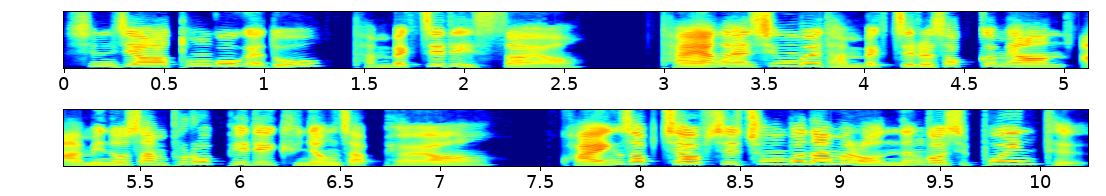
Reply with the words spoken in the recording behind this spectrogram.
심지어 통곡에도 단백질이 있어요. 다양한 식물 단백질을 섞으면 아미노산 프로필이 균형 잡혀요. 과잉 섭취 없이 충분함을 얻는 것이 포인트.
